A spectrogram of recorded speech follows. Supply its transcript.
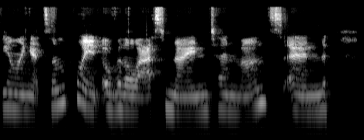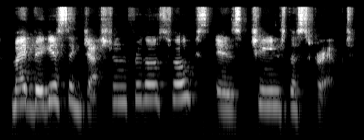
feeling at some point over the last nine, ten months. And my biggest suggestion for those folks is change the script.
